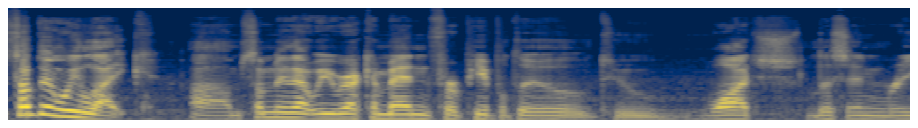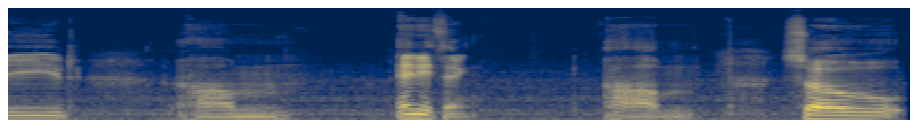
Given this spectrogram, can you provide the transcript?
something we like, um, something that we recommend for people to to watch, listen, read, um, anything. Um, so,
